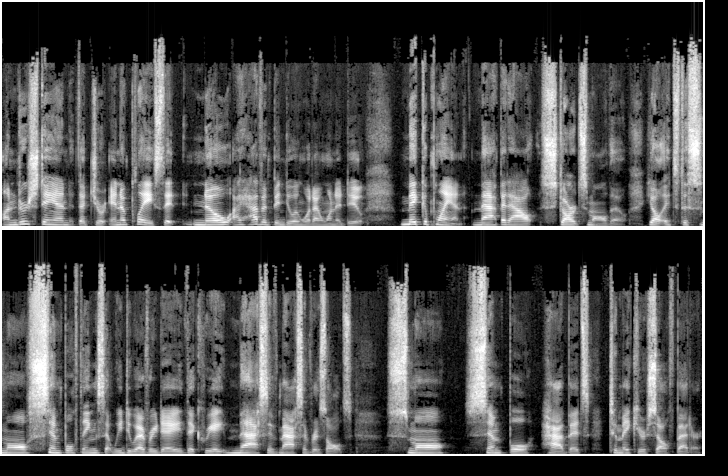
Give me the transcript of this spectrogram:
understand that you're in a place that, no, I haven't been doing what I want to do. Make a plan, map it out, start small though. Y'all, it's the small, simple things that we do every day that create massive, massive results. Small, simple habits to make yourself better.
